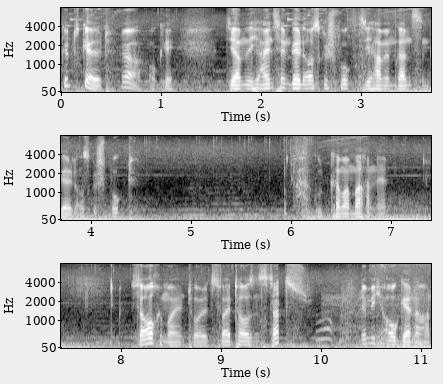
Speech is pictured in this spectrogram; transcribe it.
gibt's Geld. Ja, okay. Die haben nicht einzeln Geld ausgespuckt, sie haben im Ganzen Geld ausgespuckt. Ach, gut, kann man machen, ne? Ist ja auch immerhin toll. 2000 Stats nehme ich auch gerne an.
